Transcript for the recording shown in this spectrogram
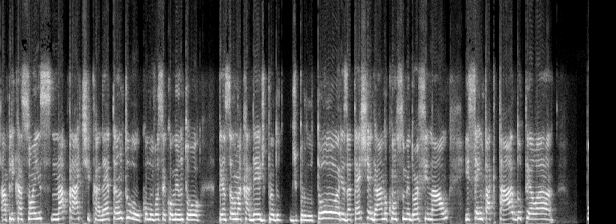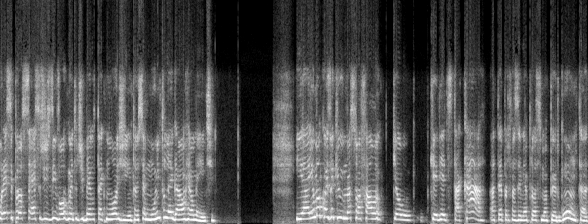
aplicações na prática, né, tanto como você comentou, pensando na cadeia de, produ de produtores, até chegar no consumidor final e ser impactado pela, por esse processo de desenvolvimento de biotecnologia. Então, isso é muito legal, realmente. E aí, uma coisa que na sua fala que eu queria destacar, até para fazer minha próxima pergunta,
